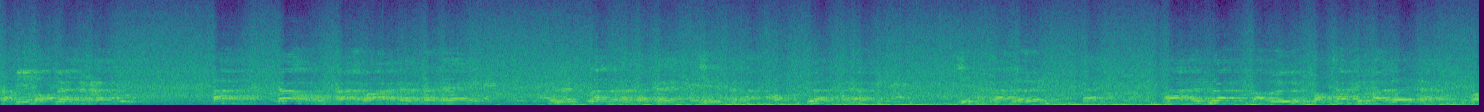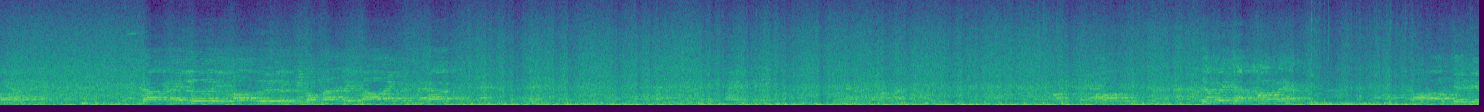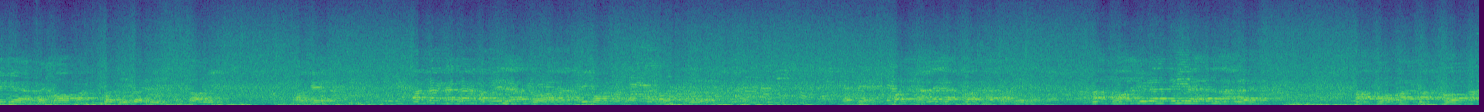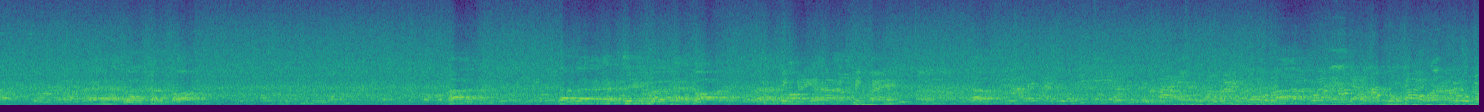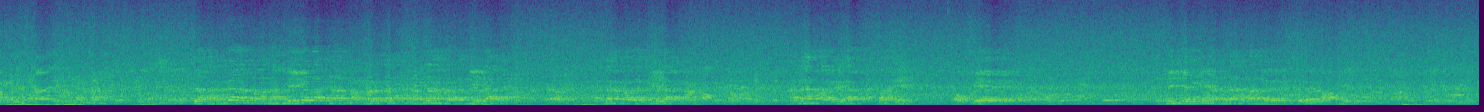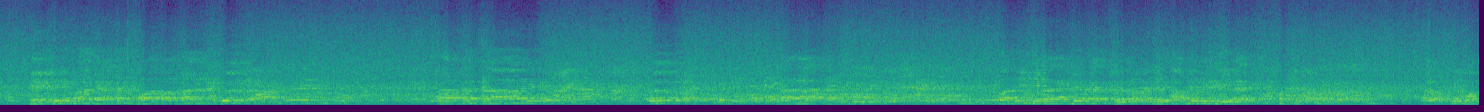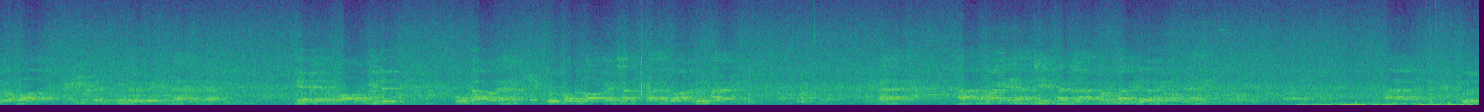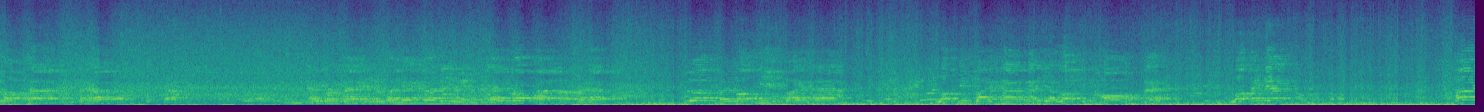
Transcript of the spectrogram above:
ถ้ามีบอกเพื่อนนะครับห้าเก้าขาขวานะตะแคงเป็นลักษณะตะแคงชิดหลังของเพื่อนนะครับชิดหลังเลยนะอ่าให้เพื่อนต่อมือสองข้างขึ้นมาเลยนะจับให้เลยข้อมือลงมาเล็กน้อยนะครับอยังไม่จับคอนะครับ อ๋อโอ เคโอเคโอเคไปคอก่อนโทษทีโทษที sorry โอเคอันนั่งหันหน้าแบบนี้นะครับผมว่าอีบอลโอเคทอขาเลยครับข้อขาแบบนี้เลยอะหมออยู่ด้านนี้เลยด้านหลังเลยตักคอผัดตักคอผัดแหมลาขั้นตอนอะจากแรกงั้นเช็คกำลังแขนก่อนนะฮะ ปีก ก่อน ไก่ แข ก็ น ได้ครับปีกไก่ ครับ สู้นะอย่าให้ตกลงได้ จะหันหน้ามาทางนี้ก็ได้นะหันหน้าหันหน้ามาทางนี้ได้หันหน้ามาทางนี้ได้หันหน้ามาเลยครับฝั่งนี้โอเคพี่เจนี่หันหน้ามาเลยจะได้ตามเห็นเพลงที่กำลังแข่นข้างขวาก่อนนะปึ๊บอ่าข้างซ้ายปึ๊บอ่าตอนนี้มีแรงใช่ไหมเดี๋ยวเราจะทำให้ไม่มีแรง แล้วพี่บอลกับพ่อเป็นที่เหลือเป็นแค่นะครับโอเค ขอยืนคุกเข่านะยกต้นลอยชันขาขวาขึ้นมานะขาซ้ายเนี่ยชิดแผ่นหลังคนไข้เลยนะอะมือสองข้างนะครับให้คนไข้ตะแคงมาที่หนึ่งแล้วก็พักนะครับเพื่อไปล็อกที่ปลายคางล็อกที่ปลายคางนะอย่าล็อกที่คอนะล็อกให้แน่นให้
